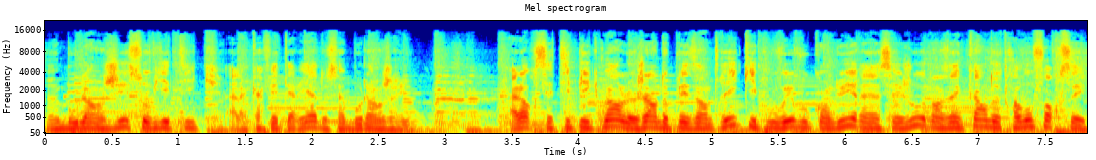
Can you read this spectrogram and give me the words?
un boulanger soviétique, à la cafétéria de sa boulangerie. Alors c'est typiquement le genre de plaisanterie qui pouvait vous conduire à un séjour dans un camp de travaux forcés.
